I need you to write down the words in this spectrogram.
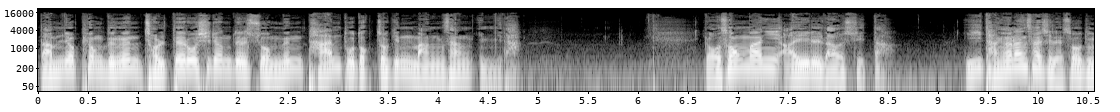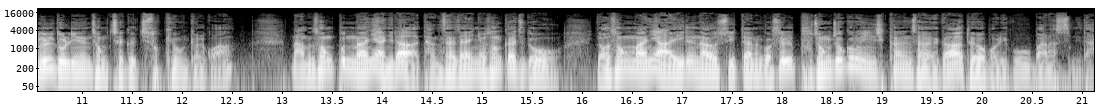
남녀 평등은 절대로 실현될 수 없는 반도덕적인 망상입니다. 여성만이 아이를 낳을 수 있다. 이 당연한 사실에서 눈을 돌리는 정책을 지속해온 결과 남성뿐만이 아니라 당사자인 여성까지도 여성만이 아이를 낳을 수 있다는 것을 부정적으로 인식하는 사회가 되어버리고 말았습니다.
